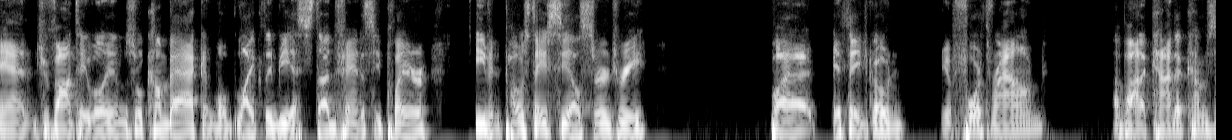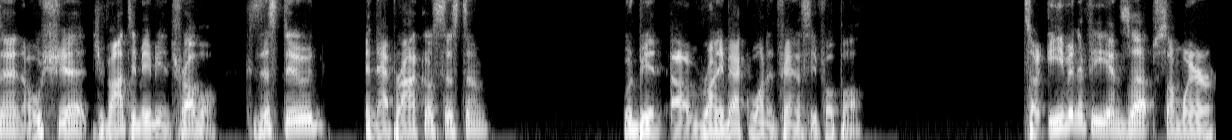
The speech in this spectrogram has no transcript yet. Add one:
and Javonte Williams will come back and will likely be a stud fantasy player, even post ACL surgery. But if they go you know, fourth round, Abanikanda comes in, oh shit, Javonte may be in trouble because this dude in that Broncos system would be a uh, running back one in fantasy football. So even if he ends up somewhere,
